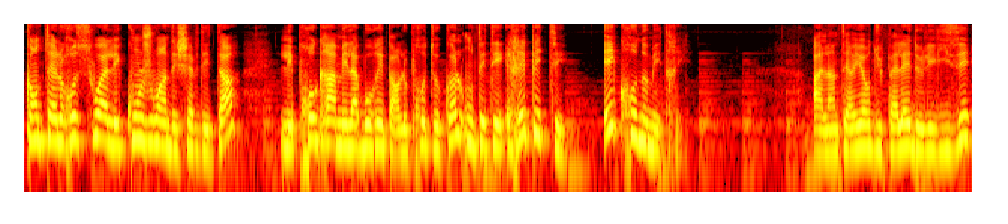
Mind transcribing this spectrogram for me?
Quand elle reçoit les conjoints des chefs d'État, les programmes élaborés par le protocole ont été répétés et chronométrés. À l'intérieur du palais de l'Élysée,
